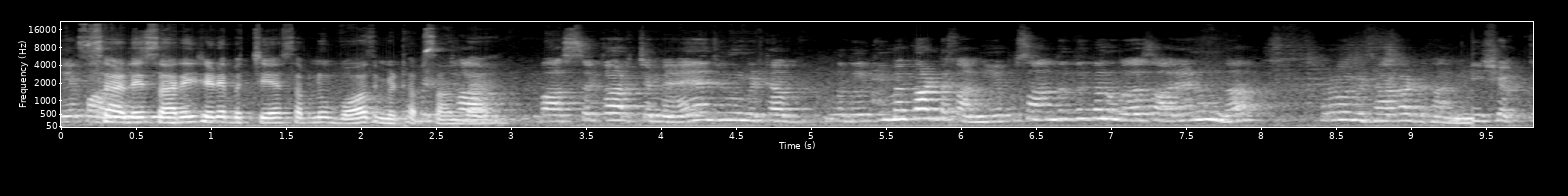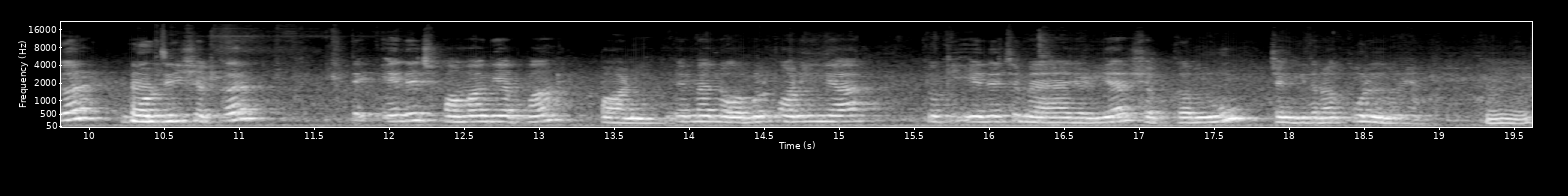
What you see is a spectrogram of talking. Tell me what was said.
ਇਹ ਪਾ ਸਾਡੇ ਤੁਸੀਂ। ਸਾਰੇ ਜਿਹੜੇ ਬੱਚੇ ਆ ਸਭ ਨੂੰ ਬਹੁਤ ਮਿੱਠਾ ਪਸੰਦ ਆ। ਮਿੱਠਾ, ਬਸ ਘਰ ਚ ਮੈਂ ਆ ਜਿਹਨੂੰ ਮਿੱਠਾ ਮਤਲਬ ਕਿ ਮੈਂ ਘੱਟ ਖਾਂਦੀ ਆ ਪਸੰਦ ਤੇ ਤੁਹਾਨੂੰ ਪਤਾ ਸਾਰਿਆਂ ਨੂੰ ਹੁੰਦਾ ਪਰ ਮੈਂ ਮਿੱਠਾ ਘੱਟ ਖਾਂਦੀ ਸ਼ੱਕਰ ਗੁੜ ਦੀ ਸ਼ੱਕਰ ਤੇ ਇਹਦੇ ਚ ਪਾਵਾਂਗੇ ਆਪਾਂ ਪਾਣੀ ਇਹ ਮੈਂ ਨਾਰਮਲ ਪਾਣੀ ਲਿਆ ਕਿਉਂਕਿ ਇਹਦੇ ਚ ਮੈਂ ਜਿਹੜੀ ਆ ਸ਼ੱਕਰ ਨੂੰ ਚੰਗੀ ਤਰ੍ਹਾਂ ਘੁਲਣਾ ਆ ਹੂੰ।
